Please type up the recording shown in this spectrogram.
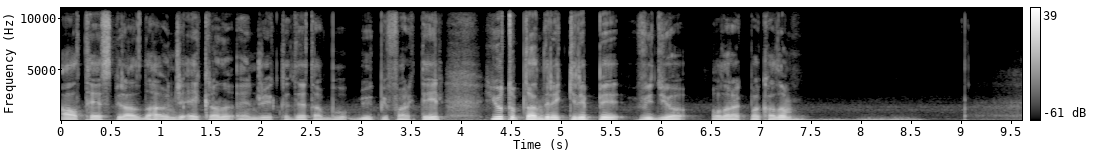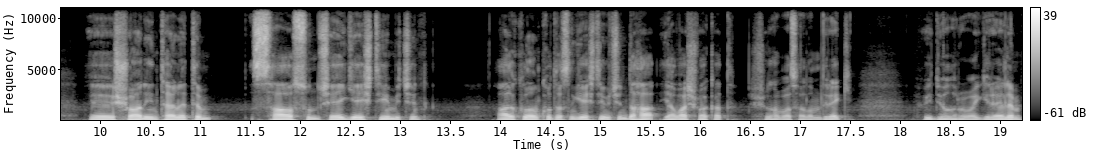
alt test biraz daha önce ekranı önce ekledi. Tabi bu büyük bir fark değil. YouTube'dan direkt girip bir video olarak bakalım. Ee, şu an internetim sağ olsun şeye geçtiğim için al kullanım kotasını geçtiğim için daha yavaş fakat şuna basalım direkt. Videolarıma girelim.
